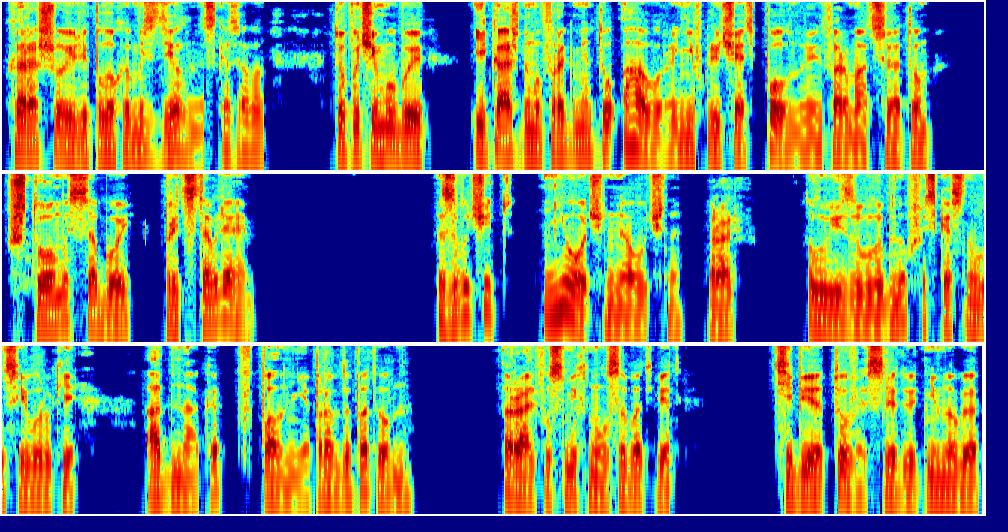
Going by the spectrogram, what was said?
хорошо или плохо мы сделаны, сказал он, то почему бы и каждому фрагменту ауры не включать полную информацию о том, что мы с собой представляем? Звучит не очень научно, Ральф. Луиза, улыбнувшись, коснулась его руки. Однако вполне правдоподобно. Ральф усмехнулся в ответ. «Тебе тоже следует немного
